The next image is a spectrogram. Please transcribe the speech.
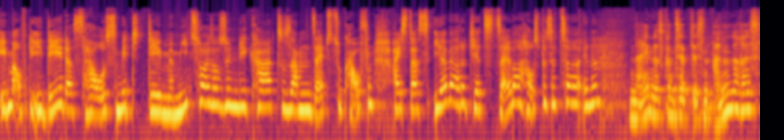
eben auf die Idee, das Haus mit dem Mietshäuser-Syndikat zusammen selbst zu kaufen. Heißt das, ihr werdet jetzt selber HausbesitzerInnen? Nein, das Konzept ist ein anderes.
